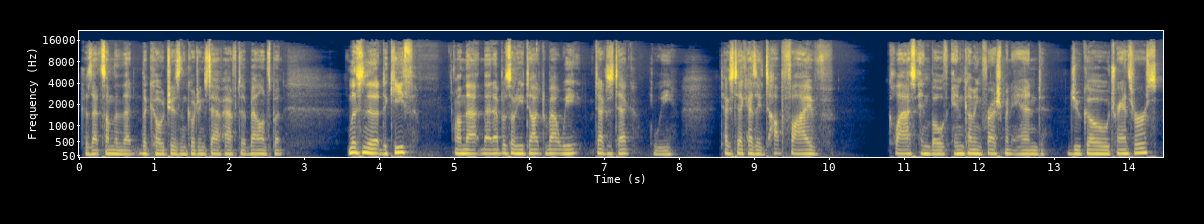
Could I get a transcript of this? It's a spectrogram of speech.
Because that's something that the coaches and coaching staff have to balance. But listen to, to Keith on that that episode. He talked about we Texas Tech. We Texas Tech has a top five class in both incoming freshmen and JUCO transfers.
